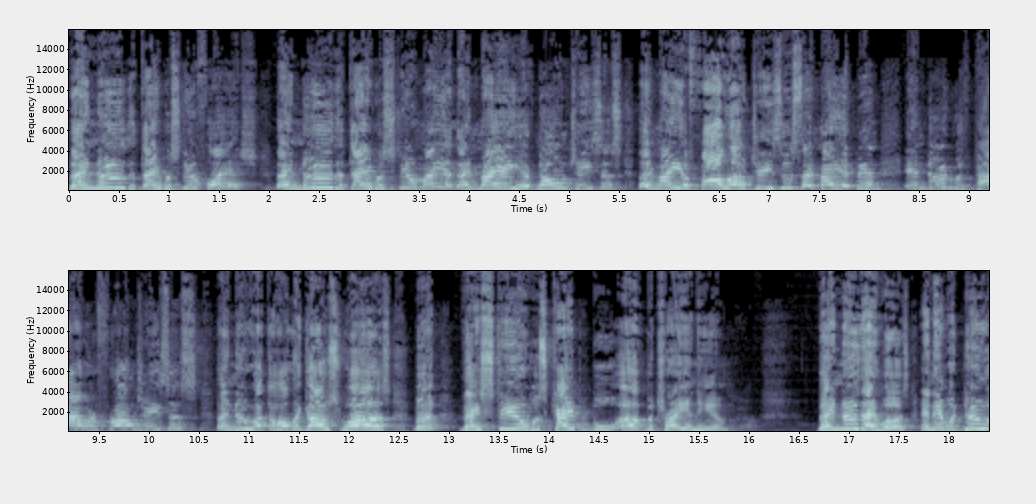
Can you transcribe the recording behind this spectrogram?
They knew that they were still flesh. They knew that they were still man. They may have known Jesus. They may have followed Jesus. They may have been endued with power from Jesus. They knew what the Holy Ghost was, but they still was capable of betraying him. They knew they was. And it would do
